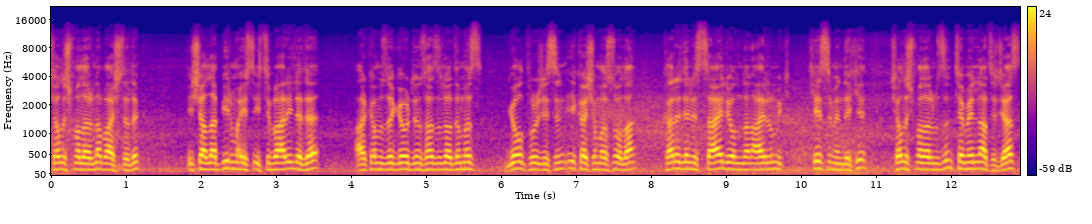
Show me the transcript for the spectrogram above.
çalışmalarına başladık. İnşallah 1 Mayıs itibariyle de arkamızda gördüğünüz hazırladığımız yol projesinin ilk aşaması olan Karadeniz sahil yolundan ayrılmak kesimindeki çalışmalarımızın temelini atacağız.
